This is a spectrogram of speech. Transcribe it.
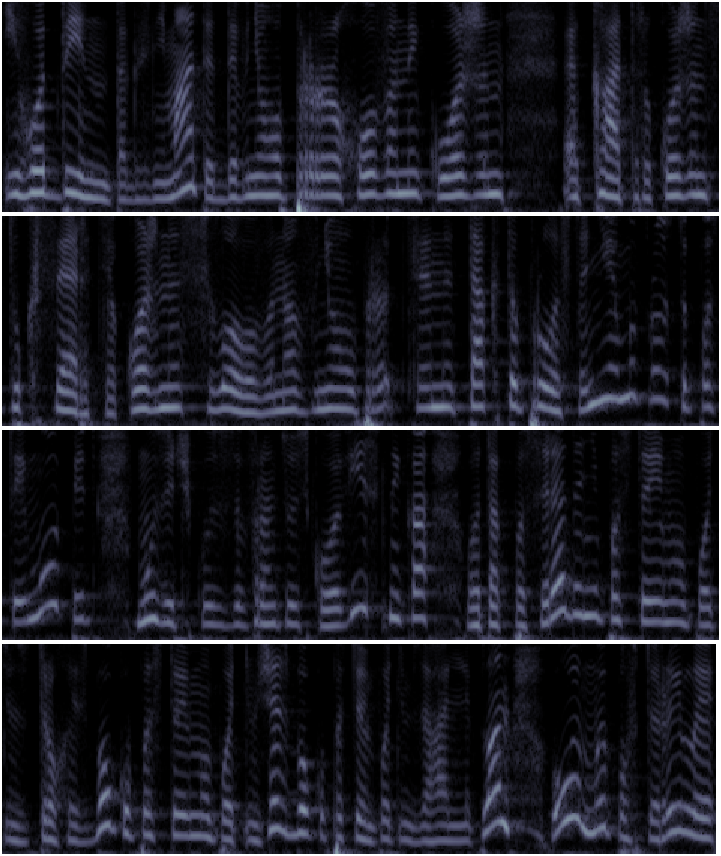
і годину так знімати, де в нього прорахований кожен е, кадр, кожен стук серця, кожне слово. Воно в нього це не так то просто. Ні, ми просто постоїмо під музичку з французького вісника, отак посередині постоїмо, потім трохи збоку постоїмо, потім ще збоку постоїмо, потім загальний план. Ой, ми повторили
